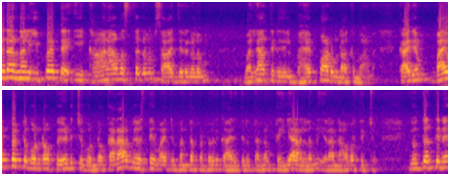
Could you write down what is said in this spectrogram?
ഏതായിരുന്നാലും ഇപ്പോഴത്തെ ഈ കാലാവസ്ഥകളും സാഹചര്യങ്ങളും വല്ലാത്ത രീതിയിൽ ഭയപ്പാടുണ്ടാക്കുന്നതാണ്. കാര്യം ഭയപ്പെട്ടുകൊണ്ടോ പേടിച്ചുകൊണ്ടോ കരാർ വ്യവസ്ഥയുമായിട്ട് ബന്ധപ്പെട്ട ഒരു കാര്യത്തിൽ തങ്ങൾ തയ്യാറില്ലെന്ന് ഇറാൻ ആവർത്തിച്ചു. യുദ്ധത്തിന്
